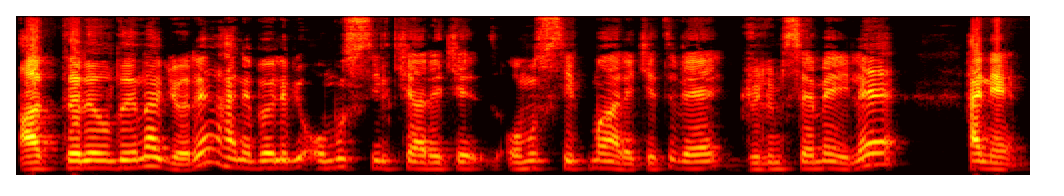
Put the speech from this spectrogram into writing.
aktarıldığına göre hani böyle bir omuz silki hareket, omuz silkme hareketi ve gülümsemeyle hani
